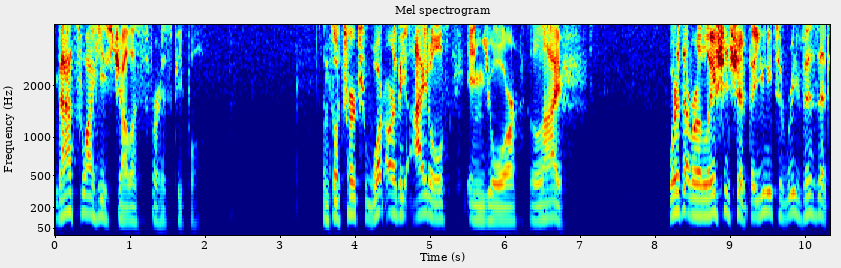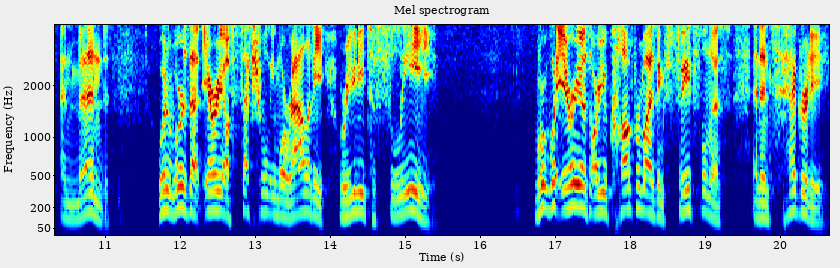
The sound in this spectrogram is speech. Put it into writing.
That's why he's jealous for his people. And so, church, what are the idols in your life? What is that relationship that you need to revisit and mend? What, where's that area of sexual immorality where you need to flee? Where, what areas are you compromising faithfulness and integrity?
